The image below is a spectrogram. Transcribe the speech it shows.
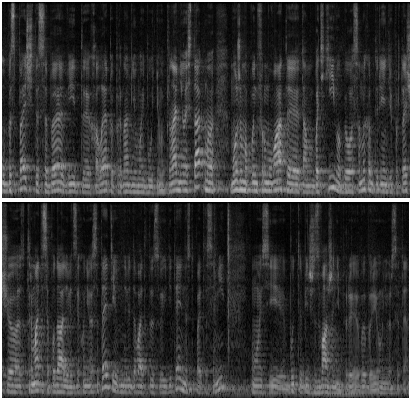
убезпечити себе від е, халепи, принаймні в майбутньому. Принаймні, ось так ми можемо поінформувати там батьків або самих абітурієнтів про те, що тримайтеся подалі від цих університетів, не віддавайте туди своїх дітей, не вступайте самі. Ось і будьте більш зважені при виборі університету.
